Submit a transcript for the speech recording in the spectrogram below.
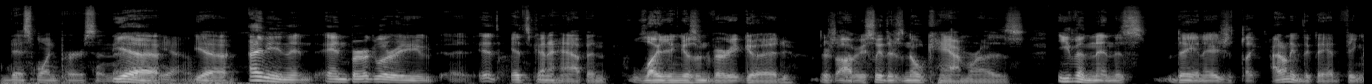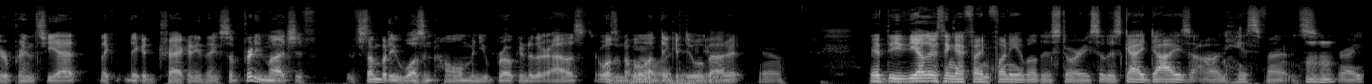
this one person. Yeah, Yeah. yeah. I mean, in, in burglary, uh, it, it's going to happen. Lighting isn't very good. There's obviously there's no cameras. Even in this day and age, like I don't even think they had fingerprints yet. Like they could track anything. So pretty much, if if somebody wasn't home and you broke into their house, there wasn't a whole Oh, lot they could do could do. about it. Yeah. Yeah, The the other thing I find funny about this story, so this guy dies on his fence, Mhm. right?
